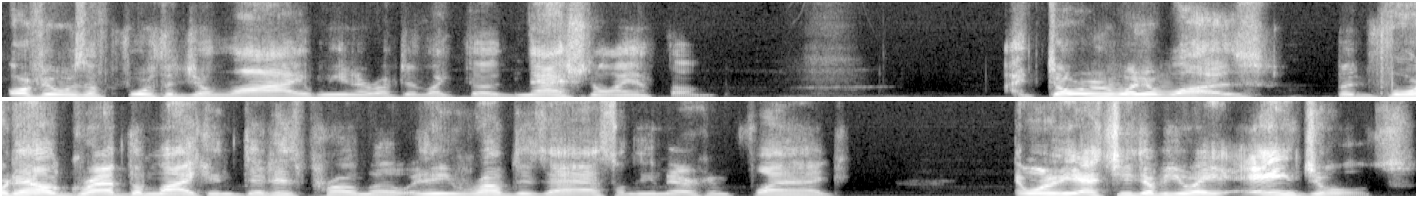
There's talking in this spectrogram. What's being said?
Or if it was a 4th of July, we interrupted like the national anthem. I don't remember what it was, but Vordell grabbed the mic and did his promo and he rubbed his ass on the American flag. And one of the SGWA Angels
